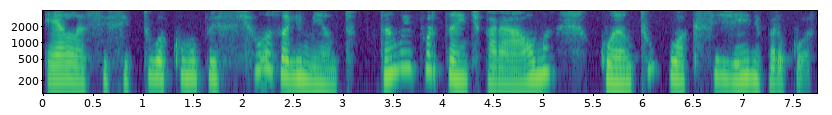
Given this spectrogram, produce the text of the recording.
Ela se situa como precioso alimento tão importante para a alma quanto o oxigênio para o corpo.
